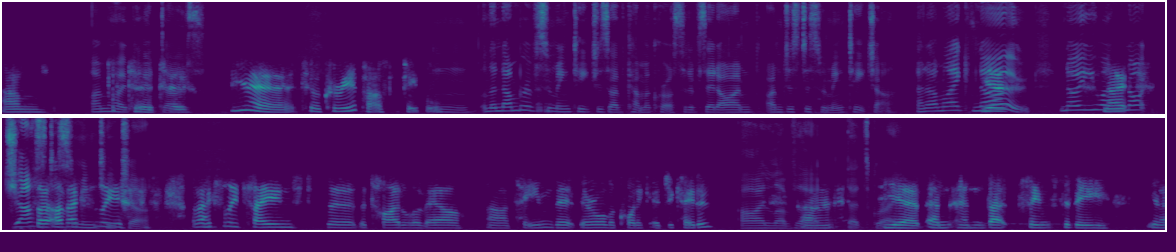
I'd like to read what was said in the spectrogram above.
Um, I'm hoping to- it to- does. yeah, to a career path for people. Mm. And the number of swimming teachers I've come across that have said, oh, "I'm I'm just a swimming teacher," and I'm like, "No, Yeah. no, you are No. not just So a I've swimming actually- teacher." I've actually changed the, the title of our uh, team. They're, they're all aquatic educators. I love that. Uh, That's great. Yeah, and, and that seems to be, you know,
